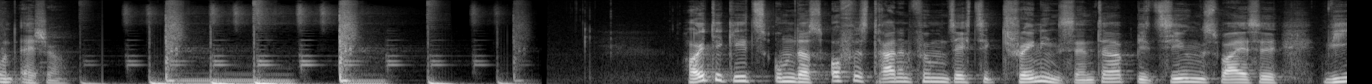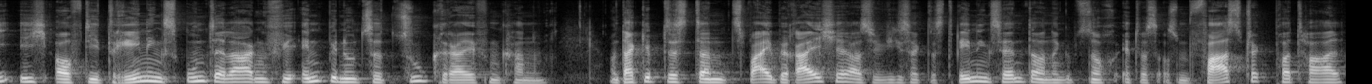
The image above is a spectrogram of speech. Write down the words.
und Azure. Heute geht es um das Office 365 Training Center bzw. wie ich auf die Trainingsunterlagen für Endbenutzer zugreifen kann. Und da gibt es dann zwei Bereiche, also wie gesagt das Training Center und dann gibt es noch etwas aus dem Fast Track Portal.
